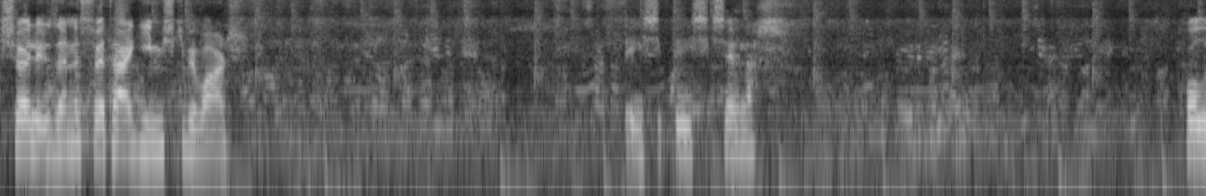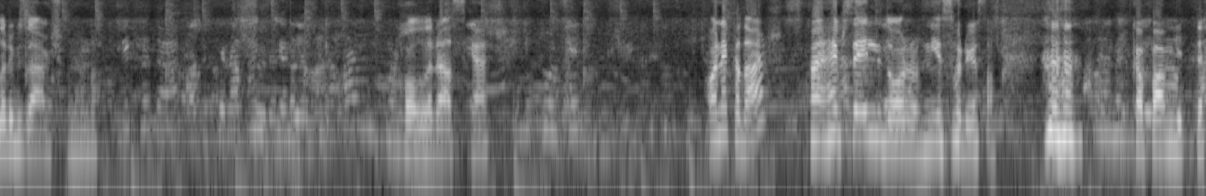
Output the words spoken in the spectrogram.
Şöyle üzerine süveter giymiş gibi var. Değişik değişik şeyler. Kolları güzelmiş bunun da. Kolları asker. O ne kadar? Ha, hepsi 50 doğru. Niye soruyorsam. Kafam gitti.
